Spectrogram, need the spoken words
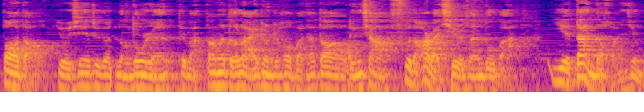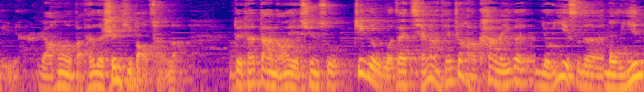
报道，有一些这个冷冻人，对吧？当他得了癌症之后，把他到零下负的二百七十三度吧，液氮的环境里面，然后把他的身体保存了，对他大脑也迅速。这个我在前两天正好看了一个有意思的某音，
